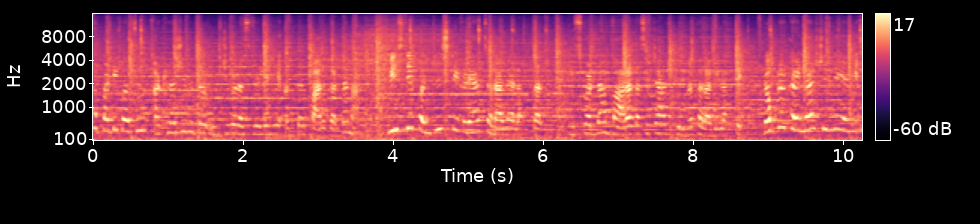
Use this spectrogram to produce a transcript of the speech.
सपाटीपासून अठराशे मीटर उंचीवर असलेले हे अंतर पार करताना वीस ते पंचवीस टेकड्या चढाव्या लागतात. ही स्पर्धा बारा तासाच्या आत पूर्ण करावी लागते. डॉक्टर कैलास शिंदे यांनी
